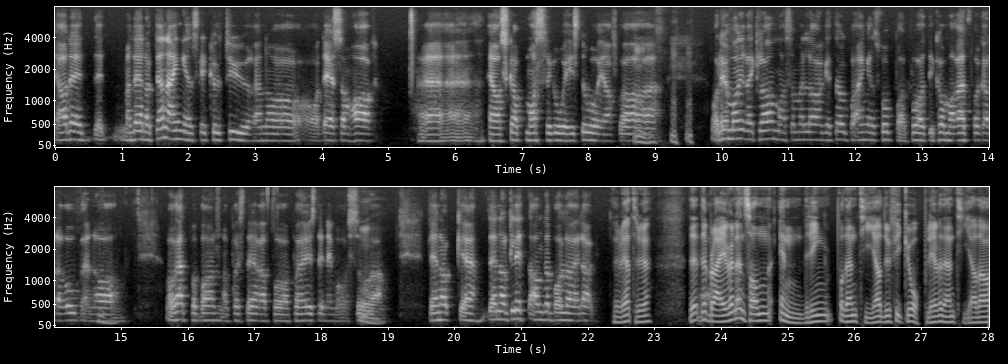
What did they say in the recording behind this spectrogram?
ja, det, det, men det er nok den engelske kulturen og, og det som har eh, ja, skapt masse gode historier fra Og det er jo mange reklamer som er laget på engelsk fotball på at de kommer rett fra garderoben og, og rett på banen og presterer på, på høyeste nivå. Så Mm. det, er nok, eh, det er nok litt andre boller i dag. Det vil jeg tro. Det, det blei vel en sånn endring på den tida. Du fikk jo oppleve den tida da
